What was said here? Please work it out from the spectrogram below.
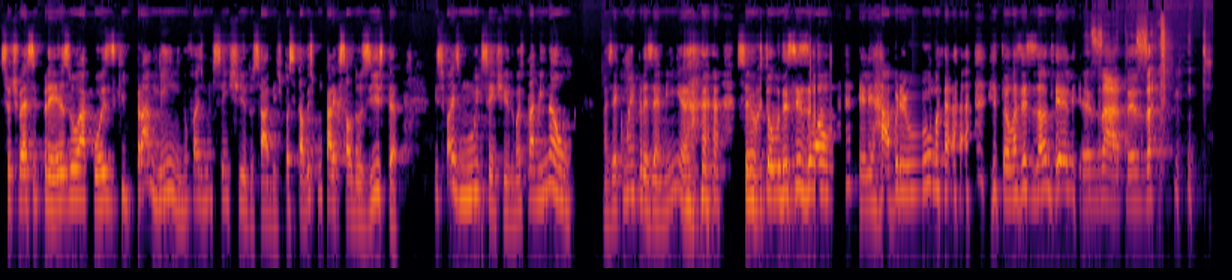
se eu tivesse preso a coisas que, para mim, não faz muito sentido, sabe? Tipo assim, talvez para um cara que é saudosista, isso faz muito sentido, mas para mim não. Mas aí, como a empresa é minha, sou eu que tomo decisão. Ele abre uma e toma a decisão dele. Exato, exatamente.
